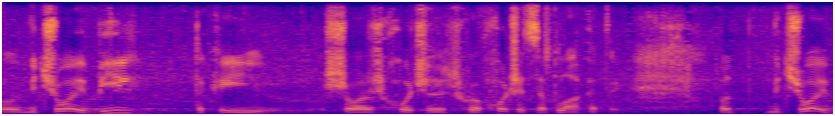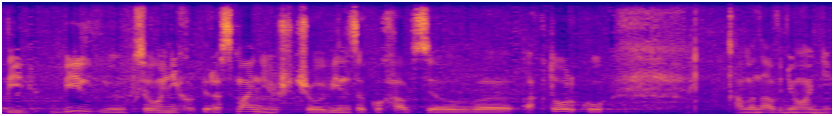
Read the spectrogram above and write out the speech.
е, відчуваю біль такий, що аж хоче, хочеться плакати. От відчуваю біль. Біль цього Ніко Пірасмані, що він закохався в акторку, а вона в нього ні.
